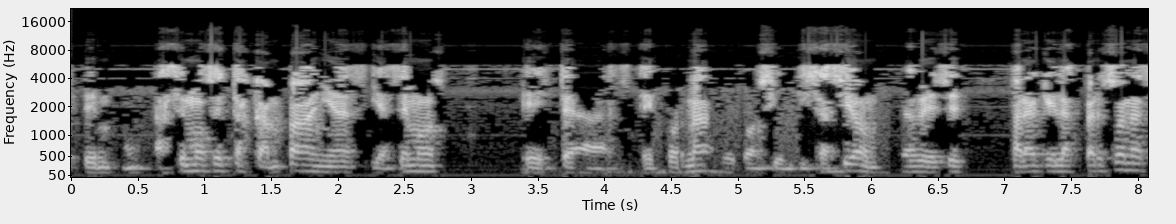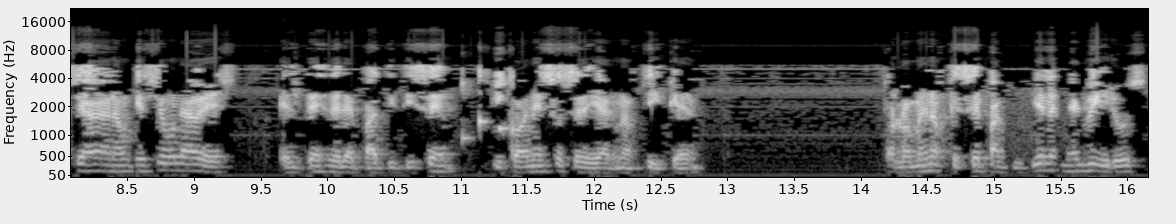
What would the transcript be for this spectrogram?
este, hacemos estas campañas y hacemos estas jornadas de concientización muchas veces para que las personas se hagan, aunque sea una vez, el test de la hepatitis C y con eso se diagnostiquen. Por lo menos que sepan que tienen el virus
